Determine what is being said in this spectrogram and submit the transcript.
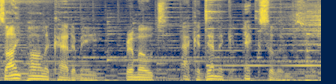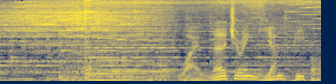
Saipal Academy promotes academic excellence while nurturing young people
